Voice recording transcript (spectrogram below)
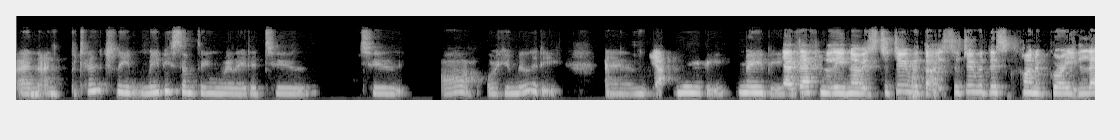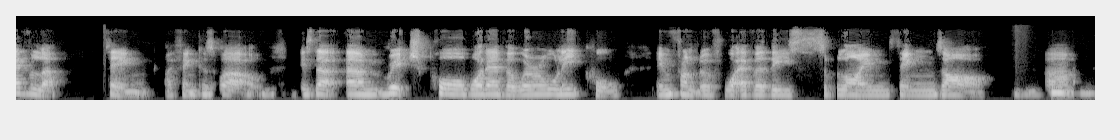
and and potentially maybe something related to to awe or humility. Um, Yeah. maybe, maybe. Yeah, definitely. No, it's to do with that. It's to do with this kind of great leveler thing, I think, as well. Is that um, rich, poor, whatever, we're all equal in front of whatever these sublime things are, um, Mhm.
